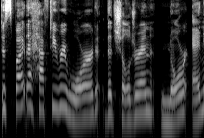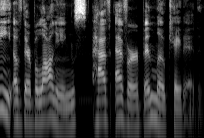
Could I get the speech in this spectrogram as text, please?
Despite a hefty reward, the children nor any of their belongings have ever been located.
